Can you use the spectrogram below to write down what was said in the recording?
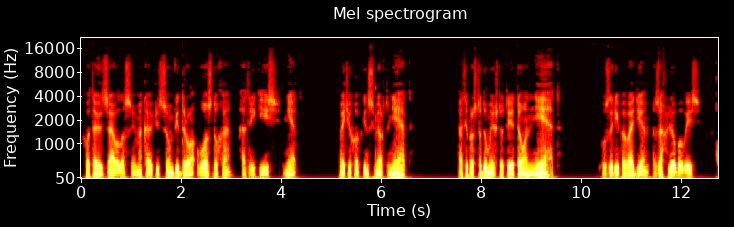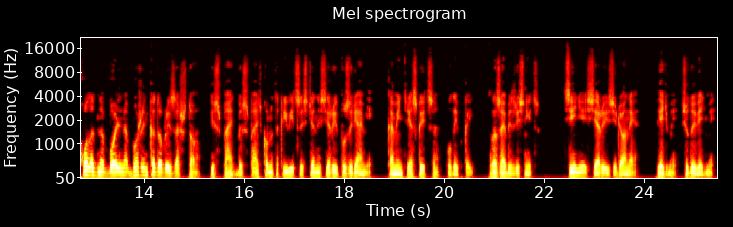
Хватают за волосы, макают лицом ведро, воздуха. Отрекись. Нет. Мэтью Хопкинс мертв. Нет. А ты просто думаешь, что ты это он. Нет. Пузыри по воде, захлебываясь. Холодно, больно, боженька добрый, за что? И спать бы, спать, комната кривится, стены серые пузырями. Камень трескается улыбкой. Глаза без ресниц. Синие, серые, зеленые. Ведьмы, сюда ведьмы.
